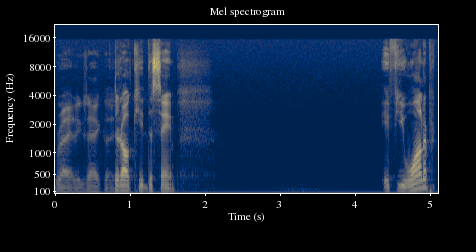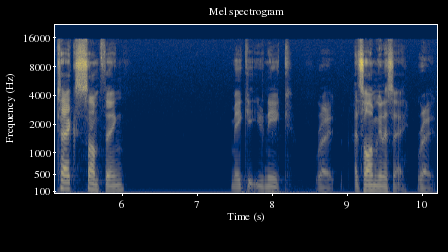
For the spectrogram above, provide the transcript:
Right, exactly. They're all keyed the same. If you want to protect something, make it unique. right. That's all I'm gonna say. Right.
